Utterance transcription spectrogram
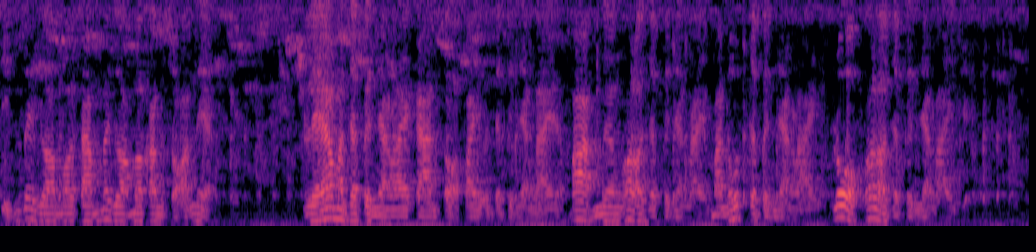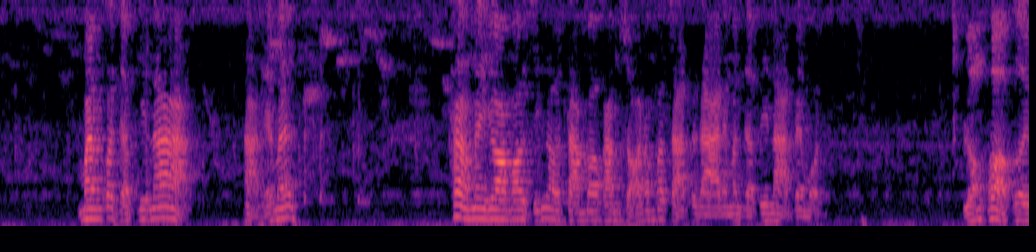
ศีลไม่ยอมเอาธรรมไม่ยอมเอาคำสอนเนี่ย แล้วมันจะเป็นอย่างไรการต่อไปมันจะเป็นอย่างไรบ้านเมืองของเราจะเป็นอย่างไร มนุษย์จะเป็นอย่างไร โลกของเราจะเป็นอย่างไร มันก็จะพินาศอ่าเห็นไหม ถ้าไม่ยอมเอาศีลเอาธรรมเอาคำสอนของพระศาสดาเนี่ยมันจะพินาศไปหมด หลวงพ่อเคย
